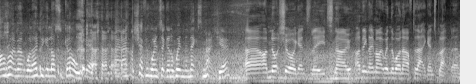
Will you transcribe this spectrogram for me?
Oh right, well, well I hope you get lots of goals. Yeah. and Sheffield Wednesday are going to win the next match, yeah? uh, I'm not sure against Leeds. No, I think they might win the one after that against Blackburn.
